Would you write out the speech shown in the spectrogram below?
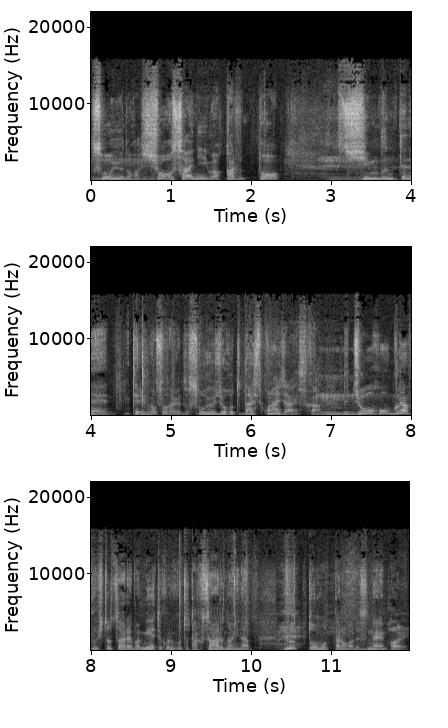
そういうのが詳細に分かると。新聞ってね、テレビもそうだけど、そういう情報って出してこないじゃないですか。で、情報グラフ一つあれば見えてくることたくさんあるのにな、ふっと思ったのがですね、はい。例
